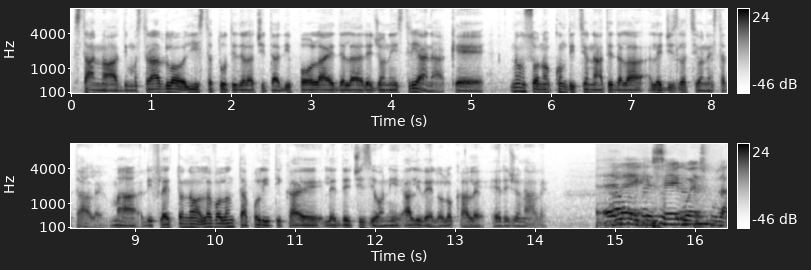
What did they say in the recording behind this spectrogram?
Stanno a dimostrarlo gli statuti della città di Pola e della regione istriana che non sono condizionati dalla legislazione statale, ma riflettono la volontà politica e le decisioni a livello locale e regionale. È lei che segue, scusa,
